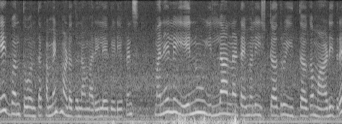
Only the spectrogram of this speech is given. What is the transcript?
ಹೇಗೆ ಬಂತು ಅಂತ ಕಮೆಂಟ್ ಮಾಡೋದನ್ನು ಮರಿಲೇಬೇಡಿ ಫ್ರೆಂಡ್ಸ್ ಮನೆಯಲ್ಲಿ ಏನೂ ಇಲ್ಲ ಅನ್ನೋ ಟೈಮಲ್ಲಿ ಇಷ್ಟಾದರೂ ಇದ್ದಾಗ ಮಾಡಿದರೆ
